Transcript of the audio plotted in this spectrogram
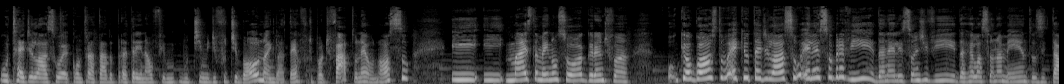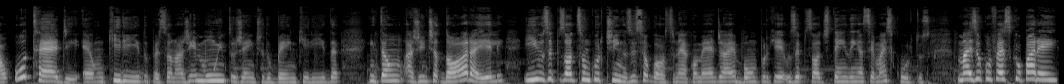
o Ted Lasso é contratado para treinar o, film- o time de futebol na Inglaterra, futebol de fato, né? O nosso. E, e, mas também não sou grande fã. O que eu gosto é que o Ted Lasso, ele é sobre a vida, né? Lições de vida, relacionamentos e tal. O Ted é um querido personagem, é muito gente do bem, querida. Então, a gente adora ele. E os episódios são curtinhos, isso eu gosto, né? A comédia é bom porque os episódios tendem a ser mais curtos. Mas eu confesso que eu parei.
